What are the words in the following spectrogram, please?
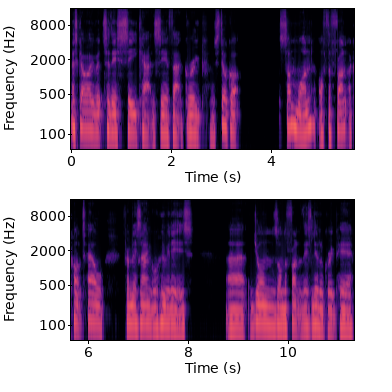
Let's go over to this CCAT and see if that group still got someone off the front. I can't tell from this angle who it is. Uh, John's on the front of this little group here.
